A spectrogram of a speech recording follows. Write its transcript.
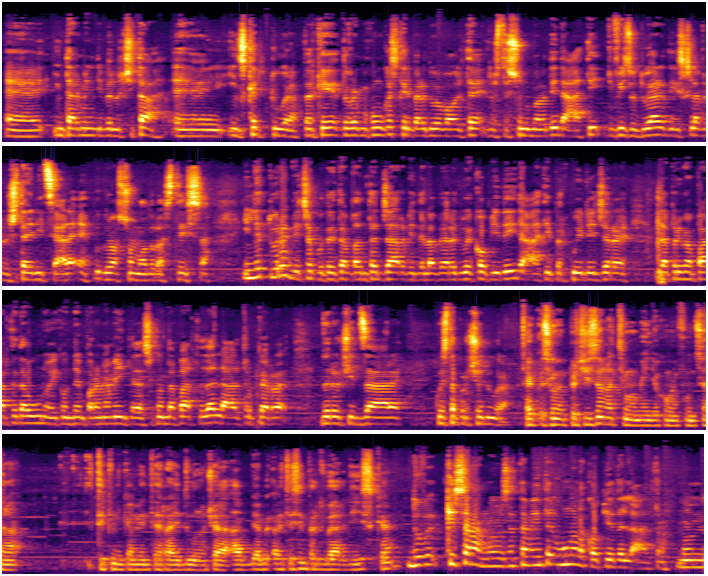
eh, in termini di velocità eh, in scrittura perché dovremo comunque scrivere due volte lo stesso numero di dati diviso due hard disk la velocità iniziale è più grosso modo la stessa. In lettura invece potete avvantaggiarvi dell'avere due copie dei dati per cui leggere la prima parte da uno e contemporaneamente la seconda parte dall'altro per velocizzare questa procedura. Ecco, precisa un attimo meglio come funziona tecnicamente il RAID 1, cioè avete sempre due hard disk? Dove, che saranno esattamente uno la copia dell'altro. Non,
